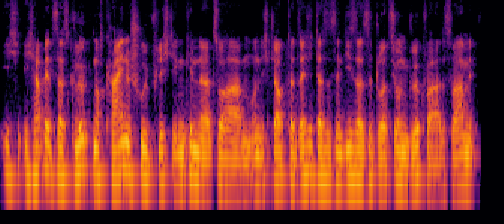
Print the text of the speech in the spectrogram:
ich, ich habe jetzt das Glück, noch keine schulpflichtigen Kinder zu haben. Und ich glaube tatsächlich, dass es in dieser Situation Glück war. Das war mit,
